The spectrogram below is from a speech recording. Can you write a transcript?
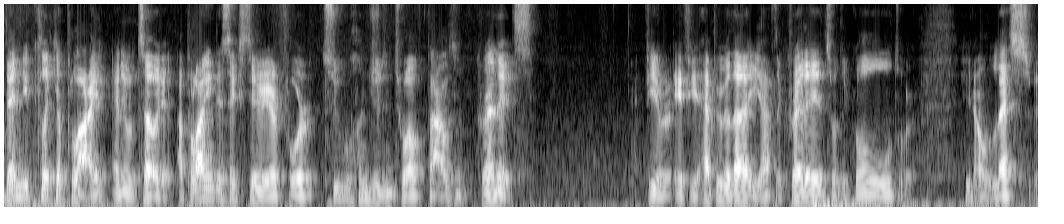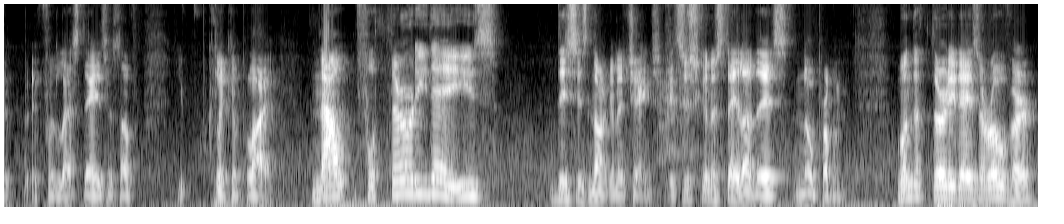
then you click apply and it will tell you, applying this exterior for 212,000 credits. If you're, if you're happy with that, you have the credits or the gold or you know, less uh, for less days or stuff, you click apply. Now, for 30 days, this is not going to change. It's just going to stay like this, no problem. When the 30 days are over,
